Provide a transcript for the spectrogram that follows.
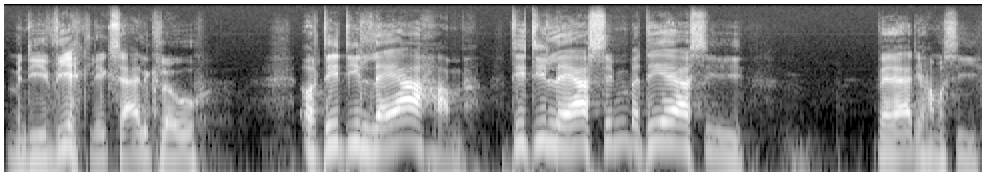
men de er virkelig ikke særlig kloge. Og det, de lærer ham, det de lærer Simba, det er at sige, hvad er det, de har at sige?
